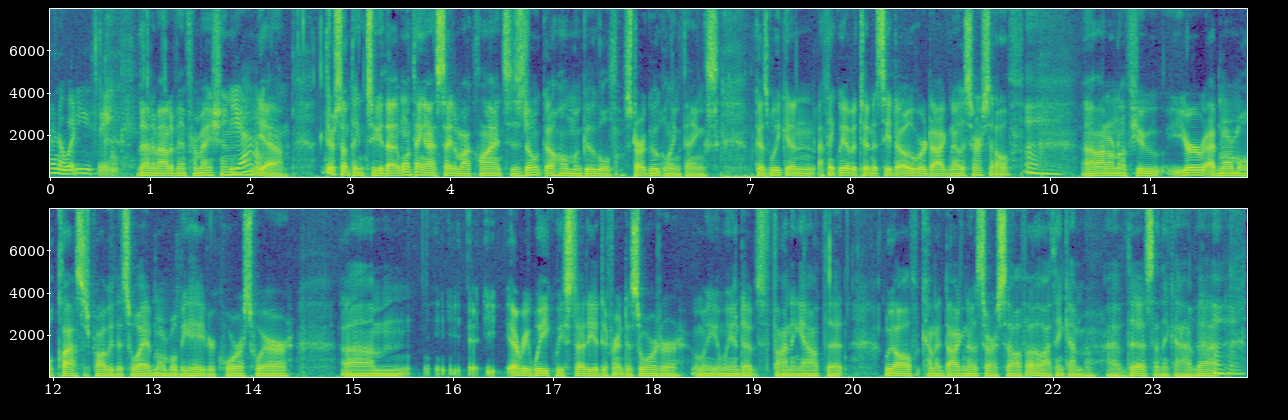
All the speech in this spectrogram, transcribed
I don't know. What do you think? That amount of information? Yeah. Yeah. There's something to that. One thing I say to my clients is don't go home and Google, start Googling things because we can, I think we have a tendency to overdiagnose ourselves. Mm-hmm. Uh, I don't know if you, your abnormal class is probably this way, abnormal behavior course, where um, every week we study a different disorder and we, and we end up finding out that we all kind of diagnose ourselves oh i think I'm, i have this i think i have that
